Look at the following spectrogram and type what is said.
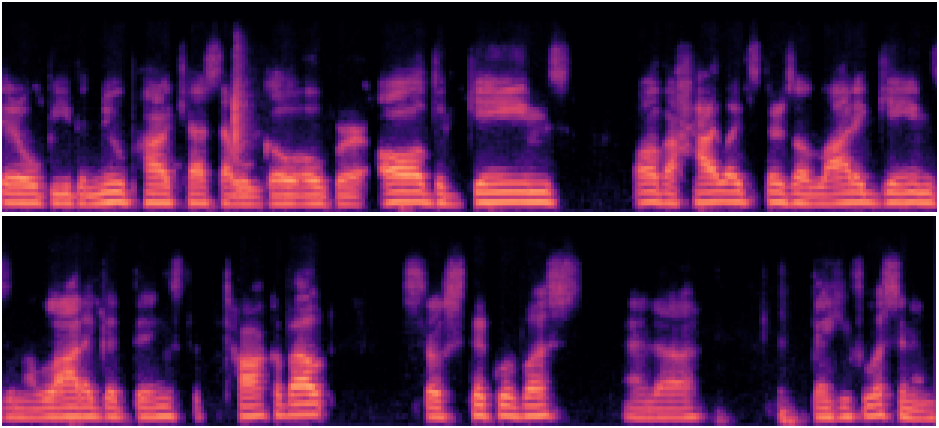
There will be the new podcast that will go over all the games, all the highlights. There's a lot of games and a lot of good things to talk about. So stick with us and uh, thank you for listening.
